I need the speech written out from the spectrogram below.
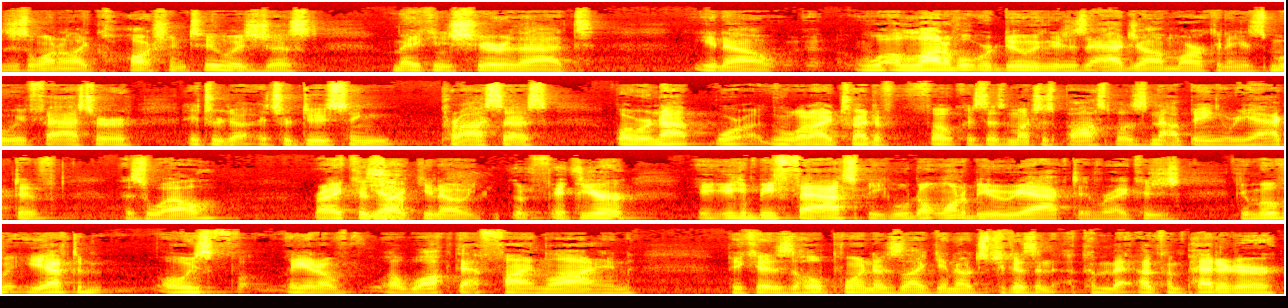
just want to like caution too is just making sure that you know a lot of what we're doing is just agile marketing. It's moving faster. It's, redu- it's reducing process. But we're not we're, what i try to focus as much as possible is not being reactive as well right? Because Yeah. like you know if, if you're you can be fast but you don't want to be reactive right? Because if you're moving you have to always you know uh, walk that fine line because the whole point is like you know just because an, a, com- a competitor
